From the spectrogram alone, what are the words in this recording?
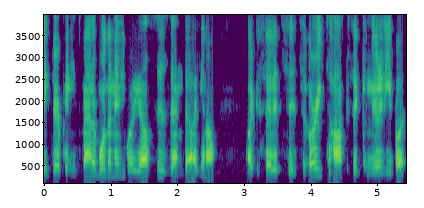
think their opinions matter more than anybody else's. And uh, you know, like I said, it's it's a very toxic community, but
